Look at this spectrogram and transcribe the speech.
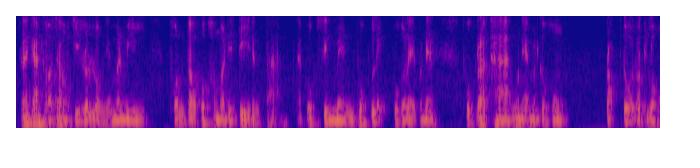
เพราะฉะนั้นการก่อสร้างของจีนลดลงเนี่ยมันมีผลต่อพวกคอมมอดิตี้ต่างๆนะพวกซีเมนต์พวกเหล็กพวกอะไรพวกนี้พวกราคาพวกนี้มันก็คงปรับตัวลดลง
